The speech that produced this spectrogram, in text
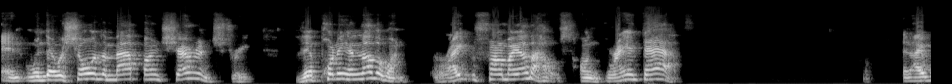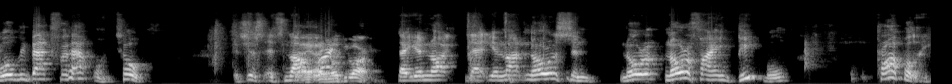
And when they were showing the map on Sharon Street, they're putting another one right in front of my other house on Grant Ave. And I will be back for that one too. It's just it's not I, I right hope you are. that you're not that you're not noticing noti- notifying people properly.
